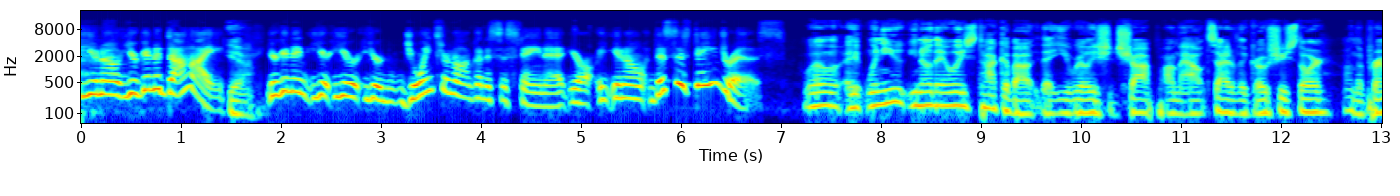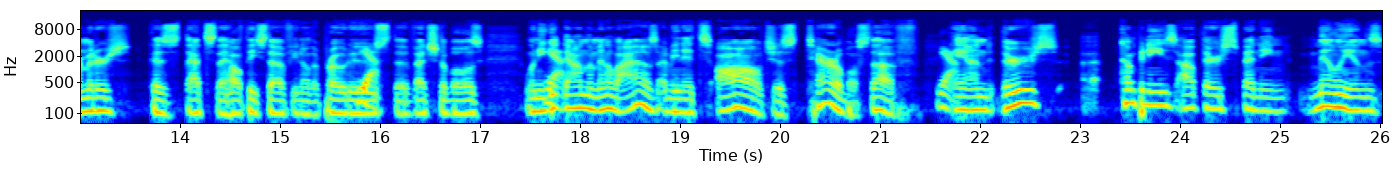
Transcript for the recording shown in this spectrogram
you know, you're gonna die. yeah. You're gonna your your your joints are not gonna sustain it. You're you know, this is dangerous. Well, eh, when you you know they always talk about that you really should shop on the outside of the grocery store on the perimeters because that's the healthy stuff. You know, the produce, Yeah. the vegetables. When you Yeah. get down the middle aisles, I mean, it's all just terrible stuff. Yeah. And there's uh, companies out there spending millions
